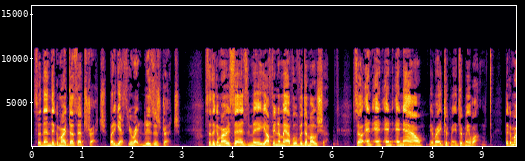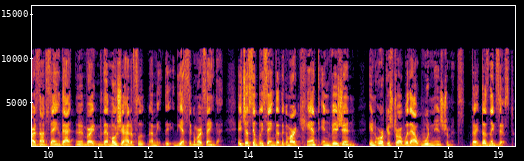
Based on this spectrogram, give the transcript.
so then the Gemara does that stretch. But yes, you're right. It is a stretch. So the Gemara says, Yafina me'avuva de Moshe. So, and, and, and, and now, right, it took me, it took me a while. The Gemara is not saying that, right, that Moshe had a flute. I mean, the, yes, the Gemara is saying that. It's just simply saying that the Gemara can't envision an orchestra without wooden instruments. That doesn't exist.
